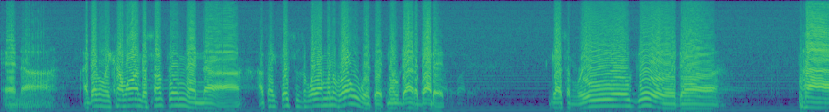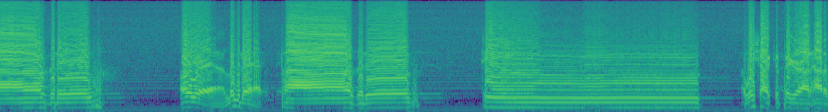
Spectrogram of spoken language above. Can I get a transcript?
And uh, I definitely come on to something, and uh, I think this is the way I'm going to roll with it, no doubt about it. Got some real good uh, positive. Oh yeah, look at that. Positive I could figure out how to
